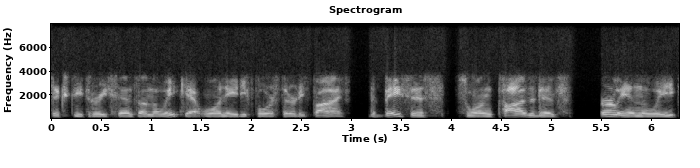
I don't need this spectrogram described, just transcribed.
63 cents on the week at 184.35. The basis swung positive early in the week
